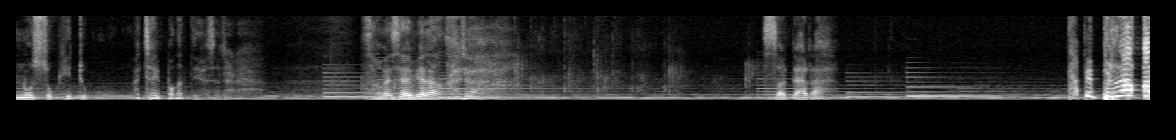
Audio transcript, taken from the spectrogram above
menusuk hidupmu. Ajaib banget ya saudara. Sampai saya bilang, ada. Saudara. Tapi berapa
